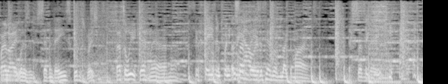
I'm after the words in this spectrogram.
Bye bye. What is it? Seven days? Goodness gracious. That's a week, yeah. Yeah, I know. Six days and 23 That's seven hours. days. Depends on if you like the mines. Seven Six days. days.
